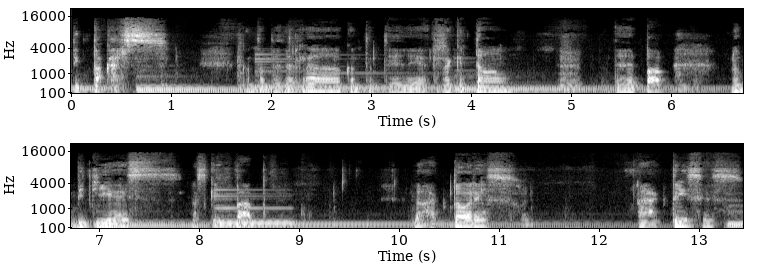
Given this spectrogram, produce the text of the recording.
tiktokers, cantantes de rap, cantantes de reggaeton, cantantes de pop, los BTS, los K-pop, los actores, las actrices,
